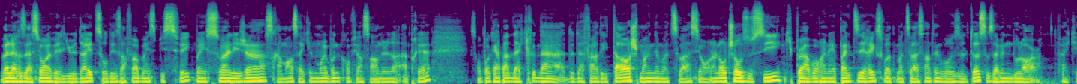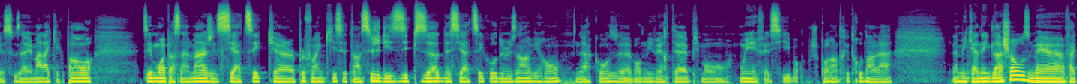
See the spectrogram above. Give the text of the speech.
valorisation avait lieu d'être sur des affaires bien spécifiques, bien souvent les gens se ramassent avec une moins bonne confiance en eux après sont pas capables de, faire des tâches, manque de motivation. Une autre chose aussi qui peut avoir un impact direct sur votre motivation atteindre vos résultats, si vous avez une douleur. Fait que si vous avez mal à quelque part, moi personnellement, j'ai le sciatique euh, un peu funky ces temps-ci. J'ai des épisodes de sciatique aux deux ans environ à cause bon, de mes vertèbres et mon moyen fessier. Bon, je ne vais pas rentrer trop dans la la mécanique de la chose, mais euh, fait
